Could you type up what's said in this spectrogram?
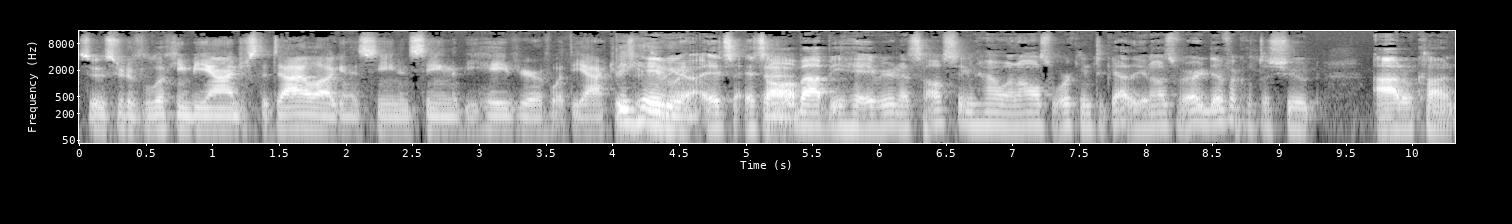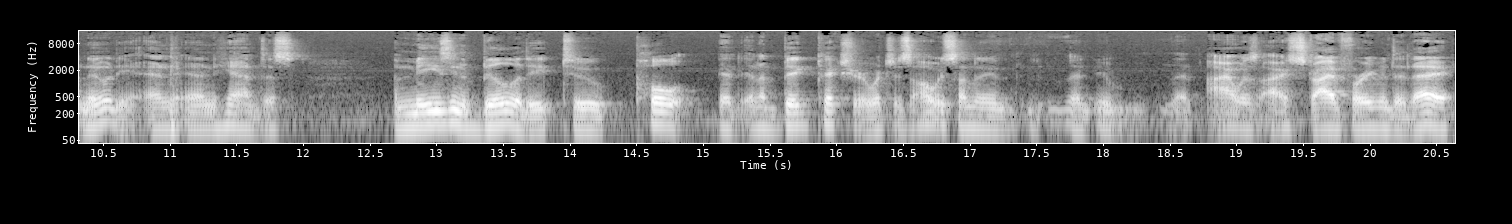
so, sort of looking beyond just the dialogue in a scene and seeing the behavior of what the actors behavior. are doing. It's it's So- all about behavior, and it's all seeing how it all's working together. You know, it's very difficult to shoot out of continuity, and and he had this amazing ability to pull it in a big picture, which is always something that you, that I was I strive for even today.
